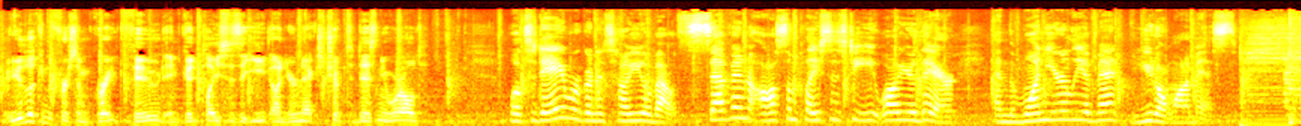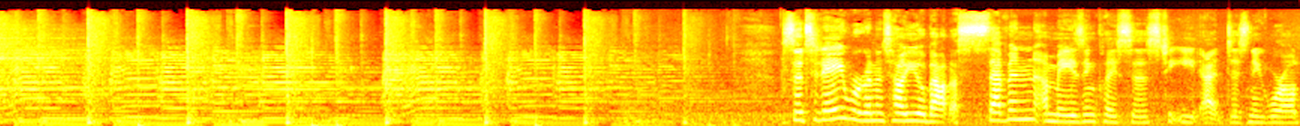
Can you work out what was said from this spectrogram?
Are you looking for some great food and good places to eat on your next trip to Disney World? Well, today we're going to tell you about seven awesome places to eat while you're there and the one yearly event you don't want to miss. So today we're going to tell you about a seven amazing places to eat at Disney World.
